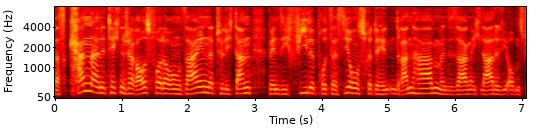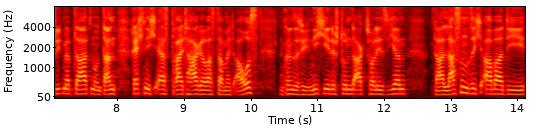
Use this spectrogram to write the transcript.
das kann eine technische Herausforderung sein, natürlich dann, wenn Sie viele Prozessierungsschritte hinten dran haben, wenn Sie sagen, ich lade die OpenStreetMap-Daten und dann rechne ich erst drei Tage was damit aus, dann können Sie natürlich nicht jede Stunde aktualisieren. Da lassen sich aber die,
